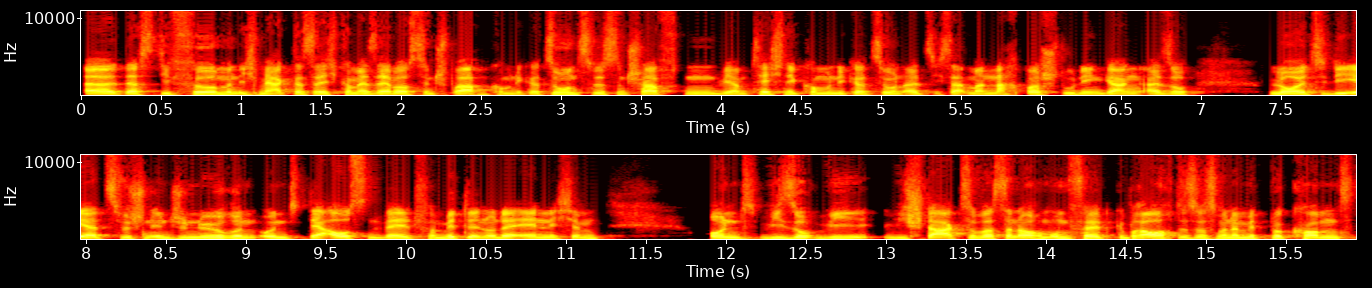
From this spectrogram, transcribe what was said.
äh, dass die Firmen, ich merke das ja, ich komme ja selber aus den Sprachenkommunikationswissenschaften, wir haben Technikkommunikation als, ich sag mal, Nachbarstudiengang, also Leute, die eher zwischen Ingenieuren und der Außenwelt vermitteln oder ähnlichem. Und wieso, wie, wie stark sowas dann auch im Umfeld gebraucht ist, was man da mitbekommt,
